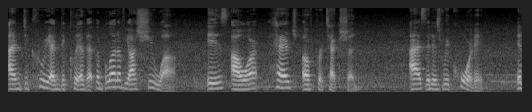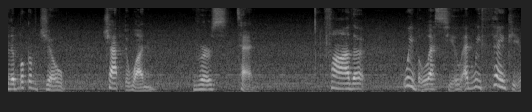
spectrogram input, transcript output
and decree and declare that the blood of Yeshua is our hedge of protection, as it is recorded in the book of Job, chapter 1, verse 10. Father, we bless you and we thank you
